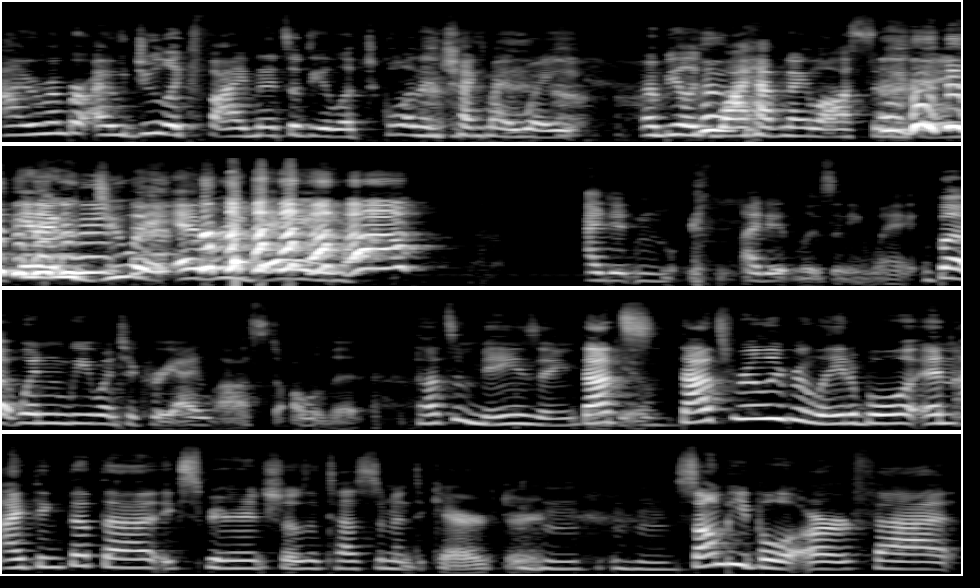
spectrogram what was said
I remember I would do like five minutes of the elliptical and then check my weight. I'd be like, "Why haven't I lost anything?" And I would do it every day. I didn't. I didn't lose any weight, but when we went to Korea, I lost all of it. That's amazing. That's you. that's really relatable, and I think that that experience shows a testament to character. Mm-hmm, Some people are fat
